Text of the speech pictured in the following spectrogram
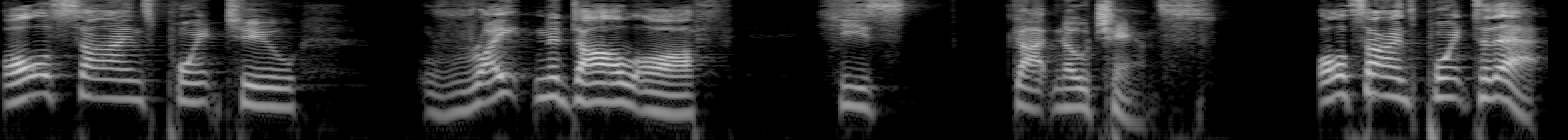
All signs point to write Nadal off. He's got no chance. All signs point to that.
